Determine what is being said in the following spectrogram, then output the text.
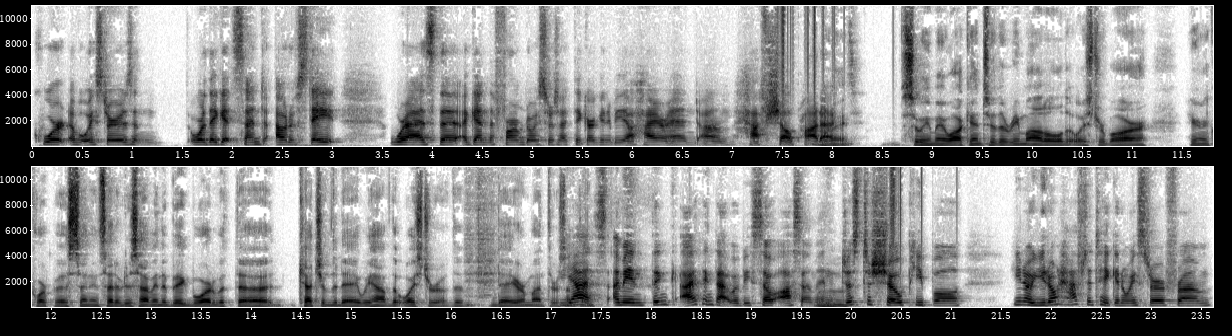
quart of oysters and or they get sent out of state. Whereas the again the farmed oysters I think are going to be a higher end um, half shell product. Right. So we may walk into the remodeled oyster bar here in Corpus, and instead of just having the big board with the catch of the day, we have the oyster of the day or month or something. Yes, I mean, think I think that would be so awesome, Mm-hmm. and just to show people, you know, you don't have to take an oyster from,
